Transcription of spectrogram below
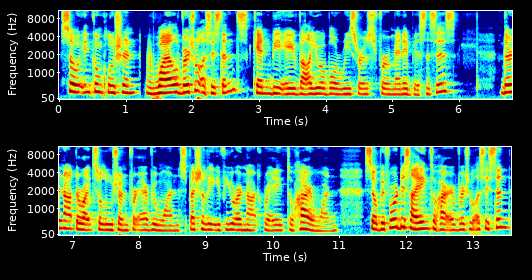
so in conclusion, while virtual assistants can be a valuable resource for many businesses, they're not the right solution for everyone, especially if you are not ready to hire one. So before deciding to hire a virtual assistant,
